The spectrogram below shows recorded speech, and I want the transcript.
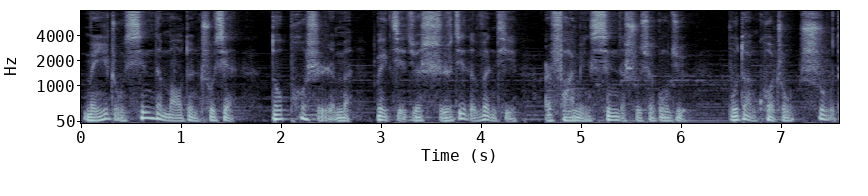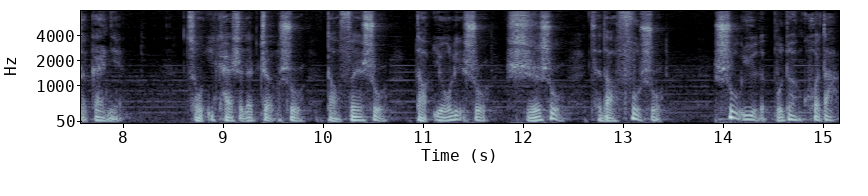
每一种新的矛盾出现，都迫使人们为解决实际的问题而发明新的数学工具，不断扩充数的概念。从一开始的整数到分数，到有理数、实数，再到复数，数域的不断扩大，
